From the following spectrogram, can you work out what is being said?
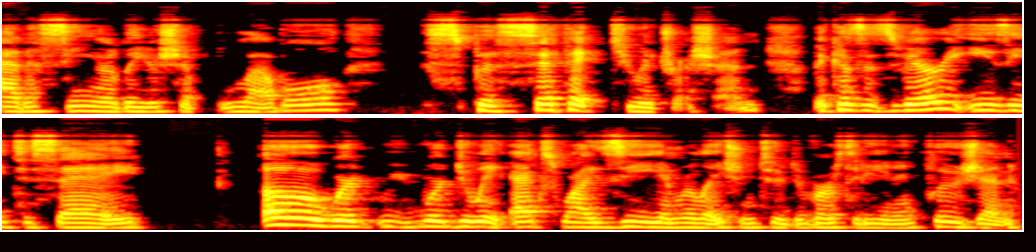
at a senior leadership level specific to attrition because it's very easy to say, oh, we're we're doing X, Y, Z in relation to diversity and inclusion.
